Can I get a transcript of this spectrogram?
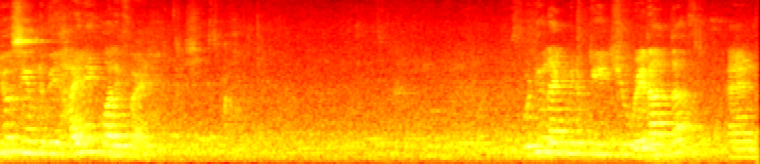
you seem to be highly qualified. Would you like me to teach you Vedanta? And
